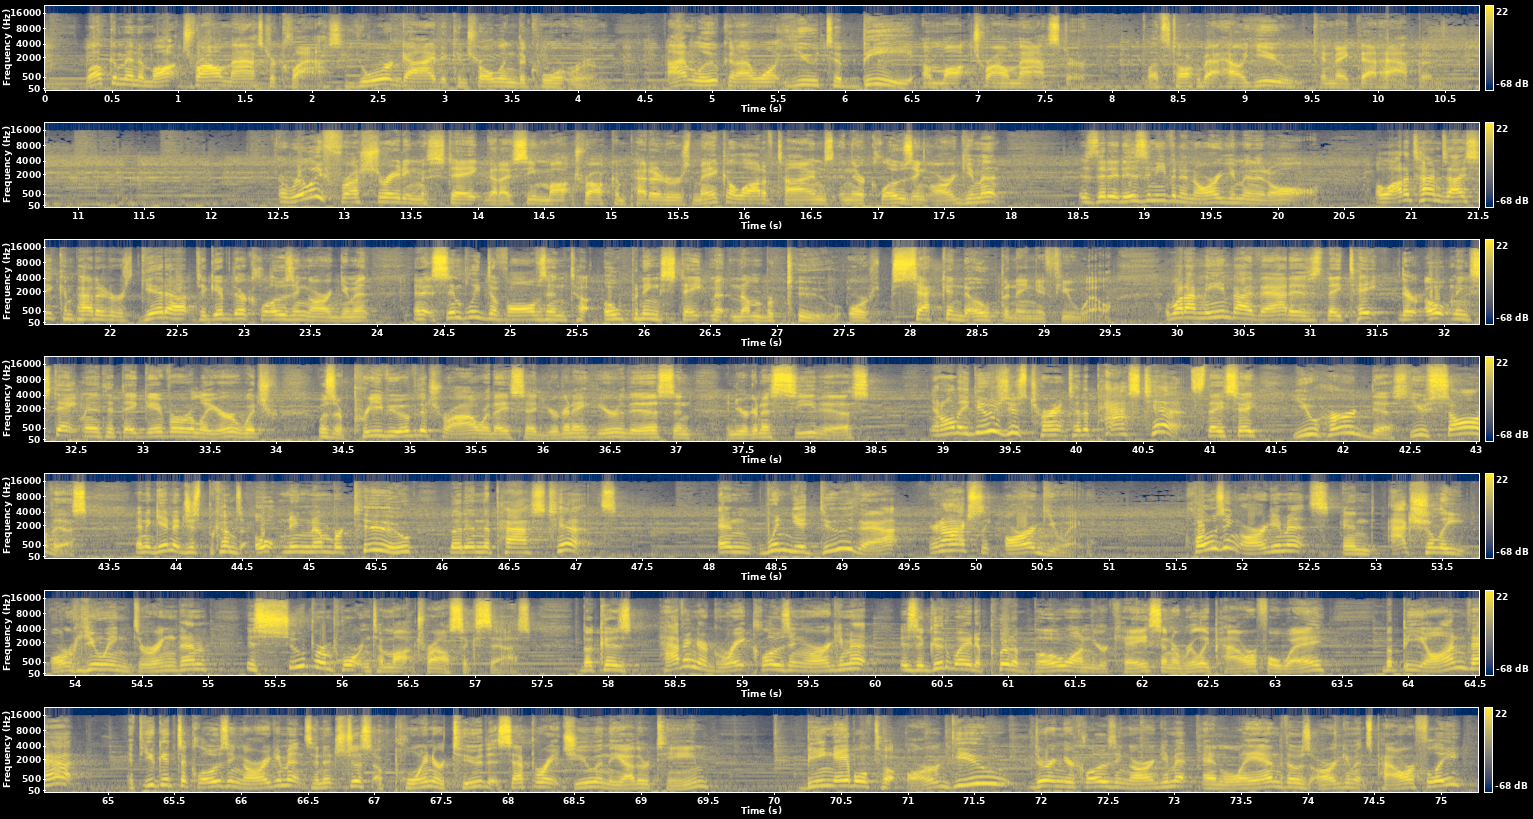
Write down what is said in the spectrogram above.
Welcome into Mock Trial Masterclass, your guide to controlling the courtroom. I'm Luke and I want you to be a mock trial master. Let's talk about how you can make that happen. A really frustrating mistake that I've seen mock trial competitors make a lot of times in their closing argument is that it isn't even an argument at all. A lot of times I see competitors get up to give their closing argument and it simply devolves into opening statement number two, or second opening, if you will. What I mean by that is they take their opening statement that they gave earlier, which was a preview of the trial where they said, You're going to hear this and, and you're going to see this. And all they do is just turn it to the past tense. They say, You heard this, you saw this. And again, it just becomes opening number two, but in the past tense. And when you do that, you're not actually arguing. Closing arguments and actually arguing during them is super important to mock trial success because having a great closing argument is a good way to put a bow on your case in a really powerful way. But beyond that, if you get to closing arguments and it's just a point or two that separates you and the other team, being able to argue during your closing argument and land those arguments powerfully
